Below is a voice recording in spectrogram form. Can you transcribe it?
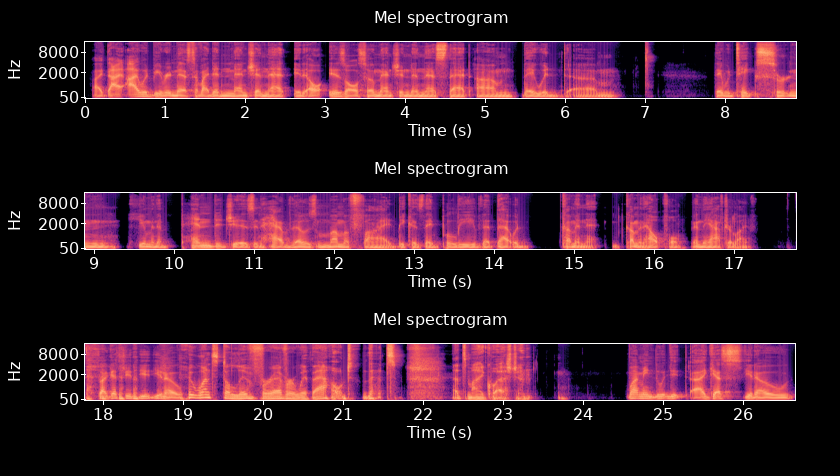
I, I, I would be remiss if I didn't mention that it is also mentioned in this that um, they would um, they would take certain human appendages and have those mummified because they believe that that would come in come in helpful in the afterlife. So I guess you you, you know who wants to live forever without? That's that's my question. Well, I mean, I guess you know,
